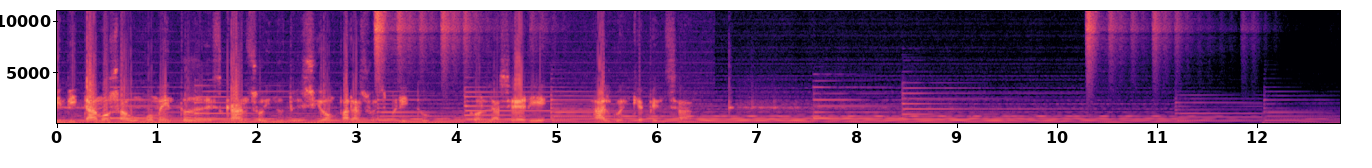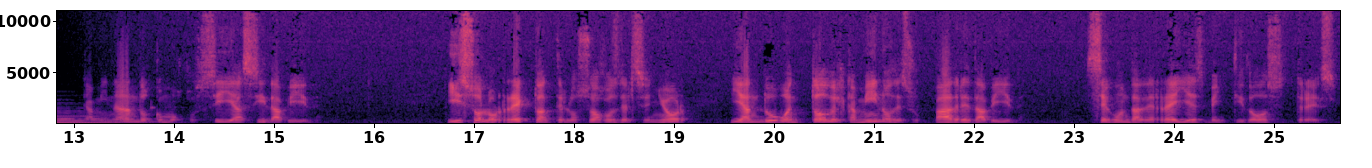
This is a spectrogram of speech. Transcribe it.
invitamos a un momento de descanso y nutrición para su espíritu con la serie Algo en que pensar. Caminando como Josías y David. Hizo lo recto ante los ojos del Señor y anduvo en todo el camino de su padre David. Segunda de Reyes 22:3.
